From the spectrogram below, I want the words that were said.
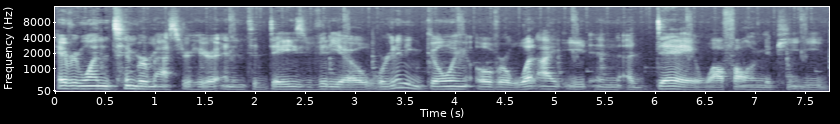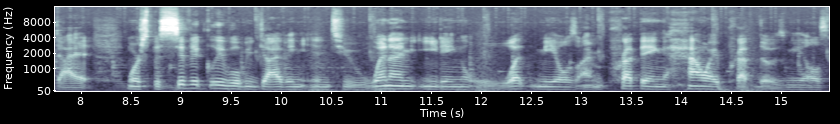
Hey everyone, Tim Burmaster here, and in today's video, we're gonna be going over what I eat in a day while following the PE diet. More specifically, we'll be diving into when I'm eating, what meals I'm prepping, how I prep those meals,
